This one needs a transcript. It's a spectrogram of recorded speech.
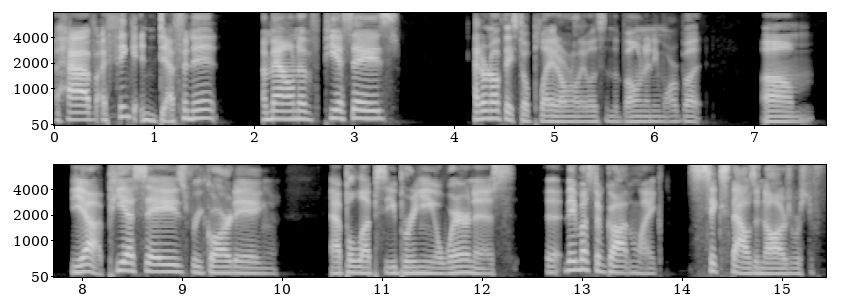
have, I think, indefinite amount of PSAs. I don't know if they still play. I don't really listen to Bone anymore, but um, yeah, PSAs regarding epilepsy, bringing awareness. Uh, they must have gotten like six thousand dollars worth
